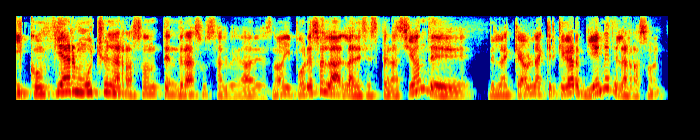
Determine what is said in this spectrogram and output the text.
y confiar mucho en la razón tendrá sus salvedades, ¿no? Y por eso la, desesperación de, la que habla Kierkegaard viene de la razón,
